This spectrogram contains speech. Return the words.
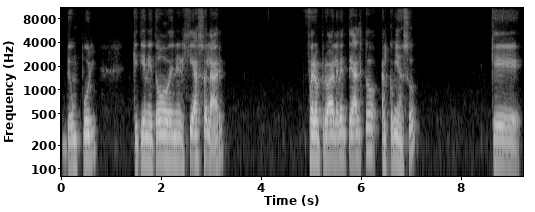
de un pool que tiene todo de energía solar, fueron probablemente altos al comienzo, que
